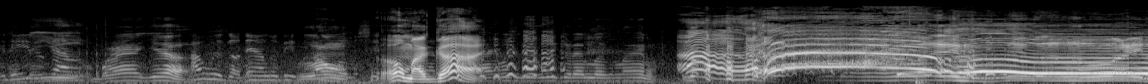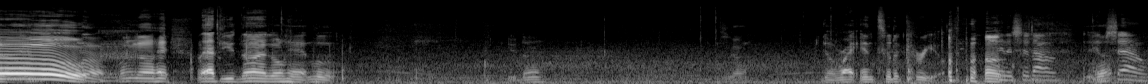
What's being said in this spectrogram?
And then you Then just you, gotta. boy, yeah. I will go down a little bit. Long. don't wanna shit. oh my God. Hey, what you gonna look at that look later? Oh. Look, let me go ahead. After you done, go ahead. Look. You done? Let's go. Go right into the crib. Finish it off in Yeah. the shower.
